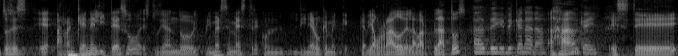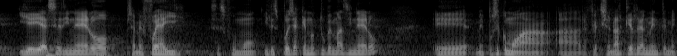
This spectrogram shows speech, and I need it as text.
Entonces eh, arranqué en el ITESO estudiando el primer semestre con el dinero que, me, que, había ahorrado de lavar platos. Ah, de, Canadá. Ajá. Este, y ese dinero se me fue ahí, se esfumó. Y después ya que no tuve más dinero, eh, me puse como a, reflexionar qué realmente me,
